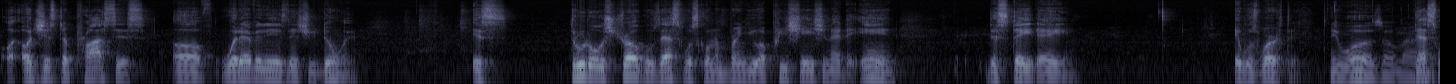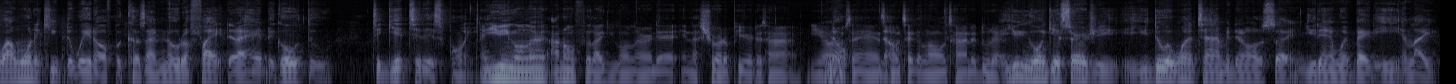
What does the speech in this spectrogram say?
or, or just the process of whatever it is that you're doing. It's through those struggles, that's what's going to bring you appreciation at the end. The state, hey, it was worth it. it was though, man. That's why I want to keep the weight off because I know the fight that I had to go through to get to this point. and you ain't gonna learn. I don't feel like you're gonna learn that in a shorter period of time. You know what I'm saying? It's no. gonna take a long time to do that. You can go and get surgery. You do it one time, and then all of a sudden you then went back to eating like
